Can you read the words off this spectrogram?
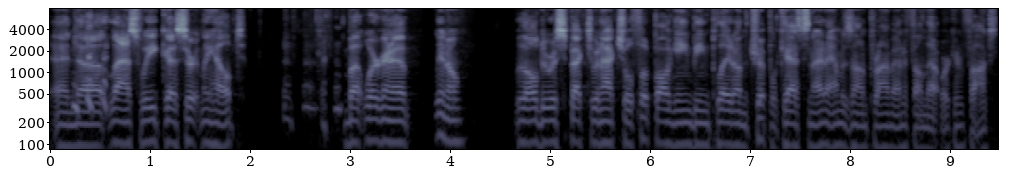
And uh, last week uh, certainly helped. But we're going to, you know, with all due respect to an actual football game being played on the triple cast tonight, Amazon Prime, NFL Network, and Fox,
